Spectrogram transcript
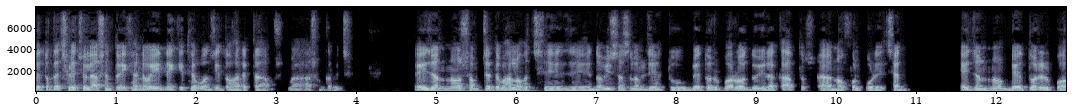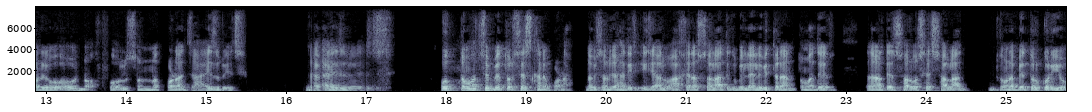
বেতনটা ছেড়ে চলে আসেন, তো এখানে ওই নেকি থেকে বঞ্চিত হওয়ার একটা আশঙ্কা রয়েছে। এই জন্য সবচেয়ে ভালো হচ্ছে যে, নবী সাল্লাম যেহেতু বেতর পরও দুই রাকাত নফল পড়েছেন, এই জন্য বেতরের পরেও নফল সন্ন্যত পড়া জায়েজ রয়েছে জায়েজ রয়েছে। উত্তম হচ্ছে বেতর শেষখানে পড়া। নবী সাল্লাম হাদিস এই যে আলু আখেরা সালাত বিল্লাহি বিতরান তোমাদের রাতের সর্বশেষ সালাদ তোমরা বেতর করিও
